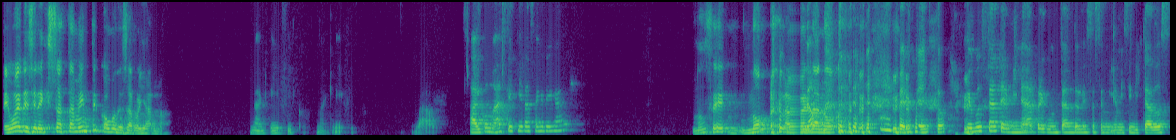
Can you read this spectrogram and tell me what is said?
te voy a decir exactamente cómo desarrollarla. Magnífico, magnífico. Wow. ¿Algo más que quieras agregar? No sé, no, la verdad no. Perfecto. Me gusta terminar preguntándoles a, a mis invitados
